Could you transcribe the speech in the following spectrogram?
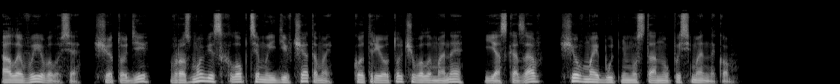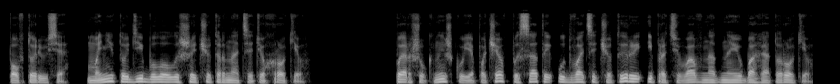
Але виявилося, що тоді, в розмові з хлопцями і дівчатами, котрі оточували мене, я сказав, що в майбутньому стану письменником. Повторюся, мені тоді було лише 14 років. Першу книжку я почав писати у 24 і працював над нею багато років.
